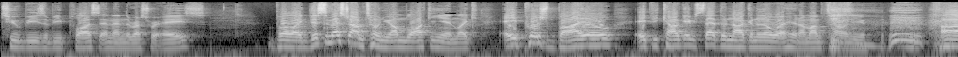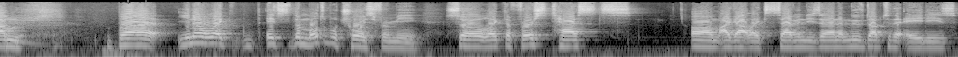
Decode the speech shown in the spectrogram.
two B's, a B plus, and then the rest were A's. But like this semester, I'm telling you, I'm locking in. Like APUSH, bio, AP Calc, AP Stat, they're not gonna know what hit them. I'm telling you. um, but you know, like it's the multiple choice for me. So like the first tests, um, I got like 70s, and then it moved up to the 80s.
